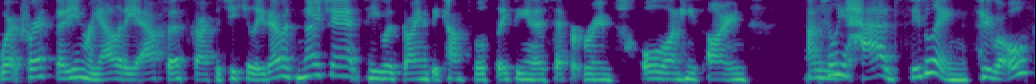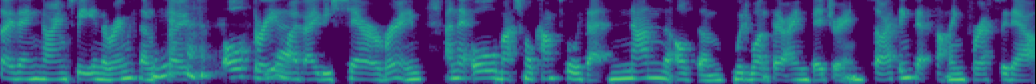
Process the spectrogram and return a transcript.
work for us. But in reality, our first guy, particularly, there was no chance he was going to be comfortable sleeping in a separate room all on his own until he mm. had siblings who were also then going to be in the room with him. Yeah. So all three yeah. of my babies share a room and they're all much more comfortable with that. None of them would want their own bedroom. So I think that's something for us with our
